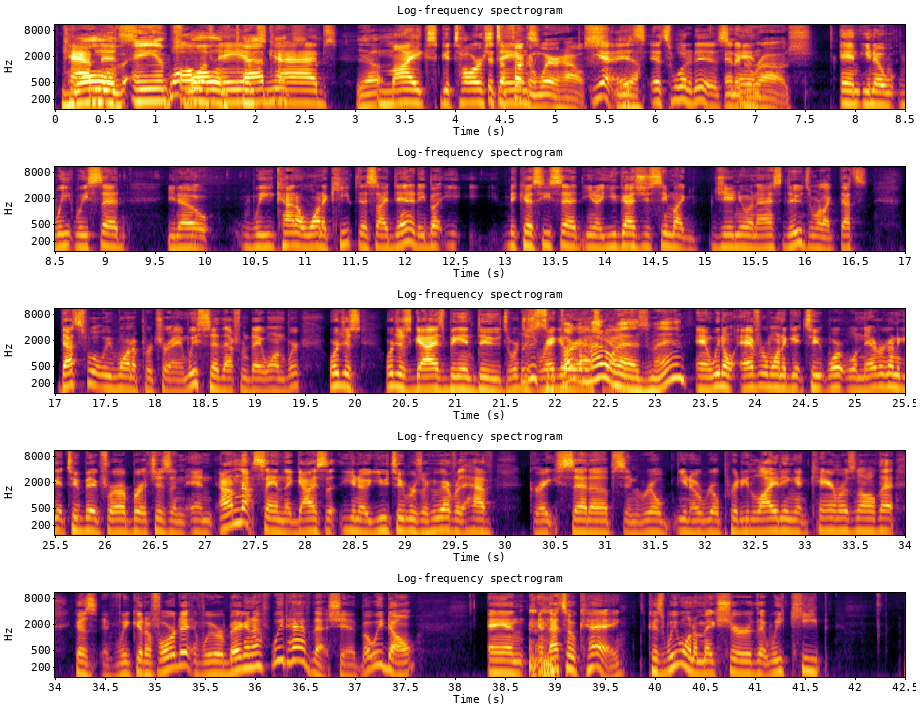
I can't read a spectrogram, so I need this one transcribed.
cap Wall of amps, wall, wall of of amps, cabinets. cabs, Yep. mics, guitar stuff. it's a fucking warehouse. Yeah, it's it's what it is. And a garage. And you know, we we said, you know, we kind of want to keep this identity, but y- because he said, you know, you guys just seem like genuine ass dudes, and we're like, that's that's what we want to portray, and we've said that from day one. We're we're just we're just guys being dudes. We're, We're just, just regular ass metalheads, man. and we don't ever want to get too we're, we're never going to get too big for our britches and and i'm not saying that guys that you know youtubers or whoever that have great setups and real you know real pretty lighting and cameras and all that because if we could afford it if we were big enough we'd have that shit but we don't and and that's okay because we want to make sure that we keep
